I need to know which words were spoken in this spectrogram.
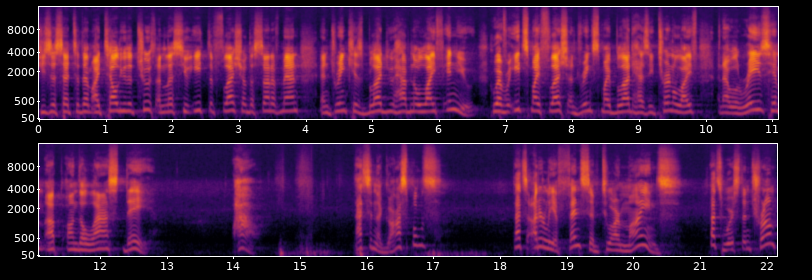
Jesus said to them, I tell you the truth, unless you eat the flesh of the Son of Man and drink his blood, you have no life in you. Whoever eats my flesh and drinks my blood has eternal life, and I will raise him up on the last day. Wow. That's in the Gospels? That's utterly offensive to our minds. That's worse than Trump.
